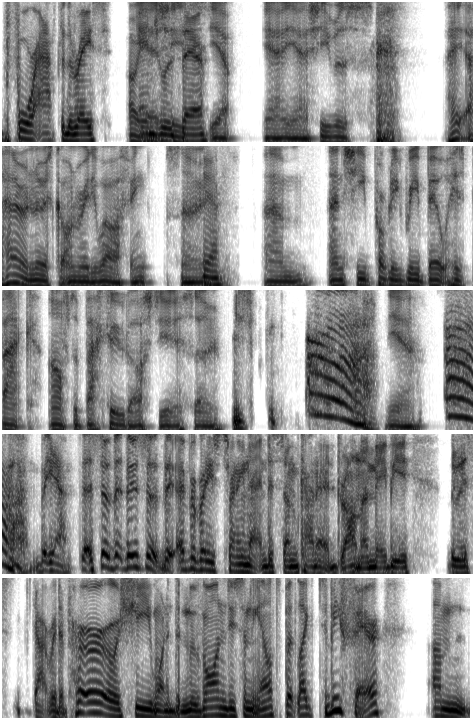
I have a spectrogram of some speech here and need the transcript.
before after the race, oh yeah, Angela's she's there. Yeah, yeah, yeah. She was. her and Lewis got on really well, I think. So Yeah. Um, and she probably rebuilt his back after Baku last year. So ah, yeah, ah. But yeah, so th- there's a, th- everybody's turning that into some kind of drama. Maybe Lewis got rid of her, or she wanted to move on and do something else. But like to be fair, um,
